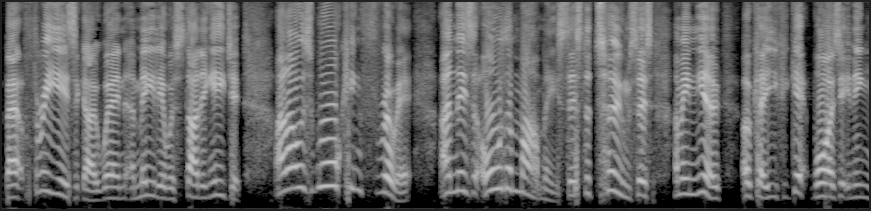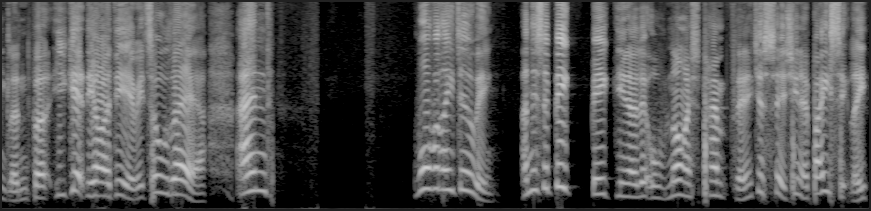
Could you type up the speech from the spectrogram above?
about three years ago when Amelia was studying Egypt, and I was walking through it, and there's all the mummies, there's the tombs, there's I mean you know okay you could get why is it in England, but you get the idea. It's all there, and what were they doing? And there's a big big you know little nice pamphlet. It just says you know basically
